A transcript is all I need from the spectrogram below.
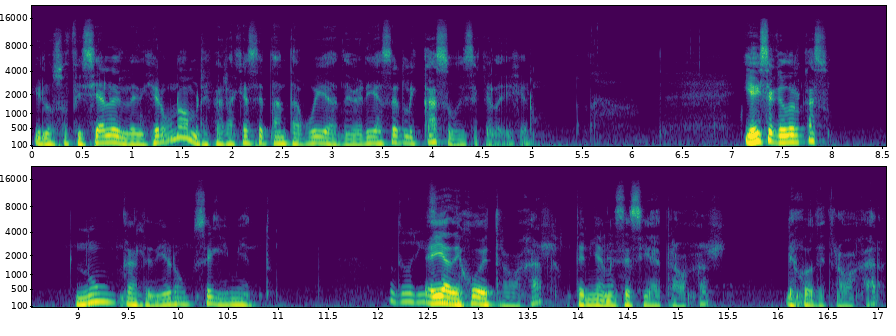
y los oficiales le dijeron, no hombre, ¿para qué hace tanta bulla? Debería hacerle caso, dice que le dijeron. Y ahí se quedó el caso. Nunca le dieron seguimiento. Ella dejó de trabajar, tenía necesidad de trabajar dejó de trabajar.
